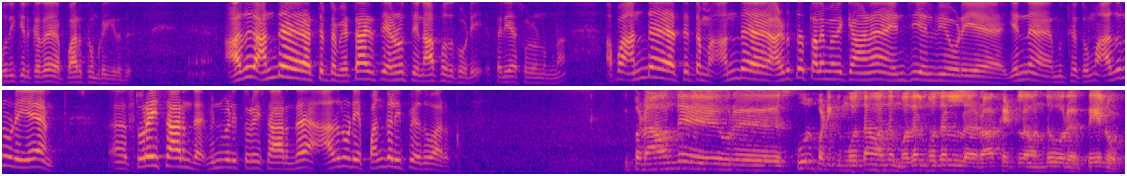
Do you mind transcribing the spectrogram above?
ஒதுக்கியிருக்கிறத பார்க்க முடிகிறது. அது அந்த திட்டம் எட்டாயிரத்தி இரநூத்தி நாற்பது கோடி சரியாக சொல்லணும்னா. அப்போ அந்த திட்டம் அந்த அடுத்த தலைமுறைக்கான என்ஜிஎல்வியோடைய என்ன முக்கியத்துவம் அதனுடைய துறை சார்ந்த விண்வெளி துறை சார்ந்த அதனுடைய பங்களிப்பு எதுவாக இருக்கும்? இப்போ நான் வந்து ஒரு ஸ்கூல் படிக்கும்போது தான் வந்து முதல் முதல் ராக்கெட்டில் வந்து ஒரு பேலோட்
